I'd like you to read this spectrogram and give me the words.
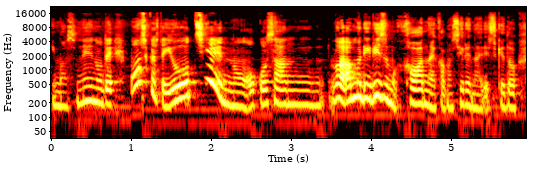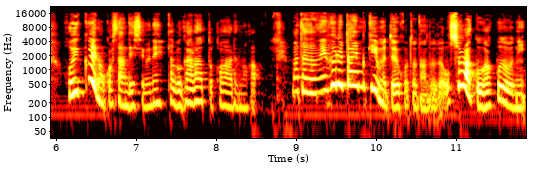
いますね。のでもしかしたら幼稚園のお子さんはあんまりリズムが変わんないかもしれないですけど保育園のお子さんですよね。多分ガラッと変わるのが、まあ、ただねフルタイム勤務ということなのでおそらく学童に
